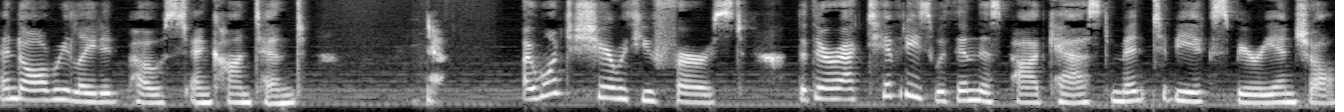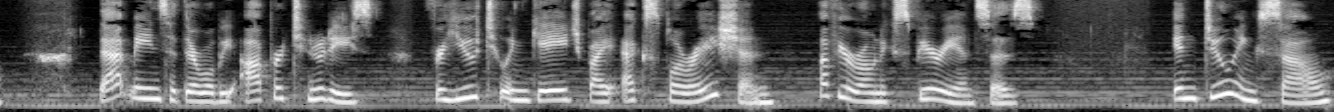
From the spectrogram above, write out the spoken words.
and all related posts and content. I want to share with you first that there are activities within this podcast meant to be experiential. That means that there will be opportunities for you to engage by exploration of your own experiences. In doing so,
